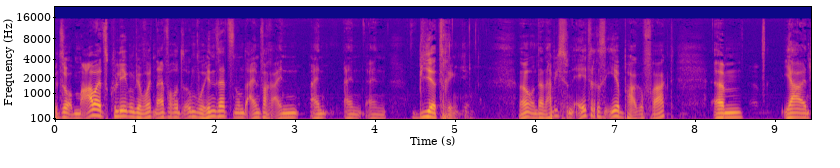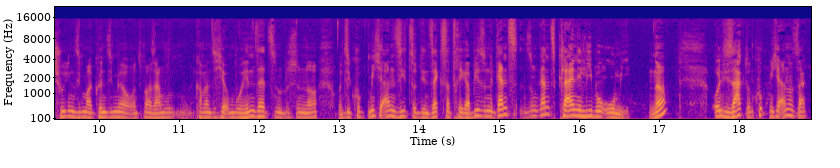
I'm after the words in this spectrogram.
Mit so einem Arbeitskollegen und wir wollten einfach uns irgendwo hinsetzen und einfach ein, ein, ein, ein Bier trinken. Ne? Und dann habe ich so ein älteres Ehepaar gefragt, ähm, ja, entschuldigen Sie mal, können Sie mir uns mal sagen, wo kann man sich hier irgendwo hinsetzen? Ein bisschen, ne? Und sie guckt mich an, sieht so den Sechserträger Bier, so eine ganz, so eine ganz kleine liebe Omi, ne? Und die sagt und guckt mich an und sagt,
